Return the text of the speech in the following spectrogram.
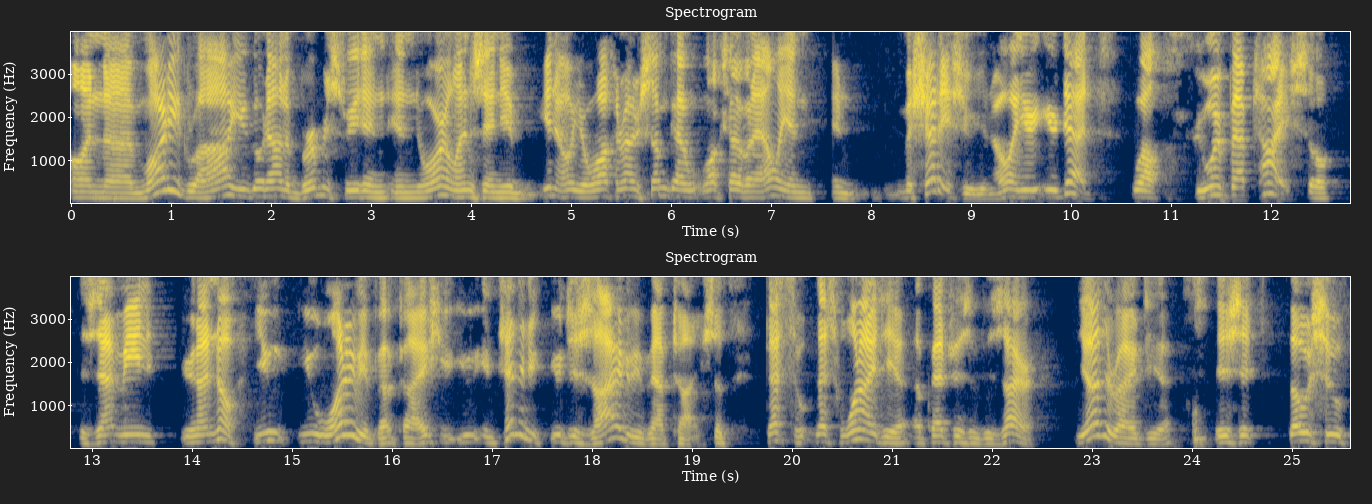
on uh, Mardi Gras, you go down to Bourbon Street in, in New Orleans, and you you know you're walking around, and some guy walks out of an alley and, and machetes you, you know, and you're you're dead. Well, you weren't baptized, so does that mean you're not? No, you you wanted to be baptized. You you intended. You desire to be baptized. So that's that's one idea of baptism desire. The other idea is that those who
